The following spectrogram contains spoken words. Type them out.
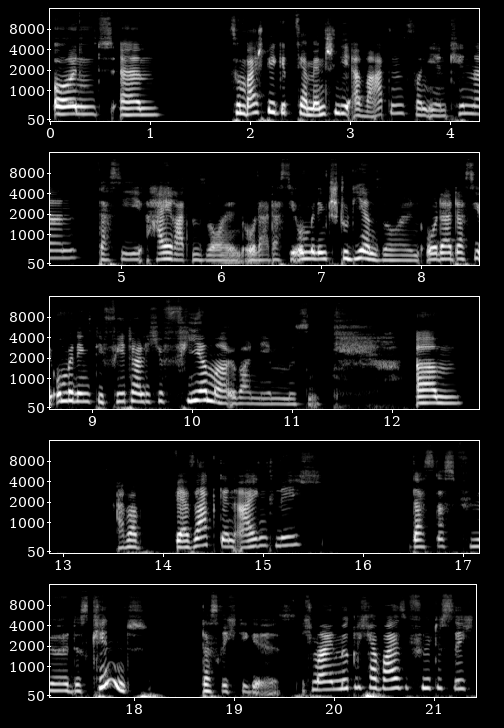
Und ähm, zum Beispiel gibt's ja Menschen, die erwarten von ihren Kindern, dass sie heiraten sollen oder dass sie unbedingt studieren sollen oder dass sie unbedingt die väterliche Firma übernehmen müssen. Ähm, aber wer sagt denn eigentlich, dass das für das Kind das Richtige ist. Ich meine, möglicherweise fühlt es sich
